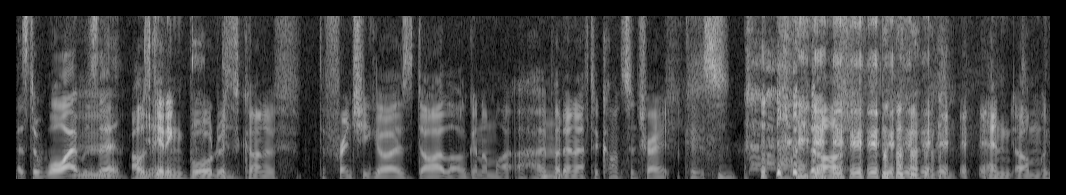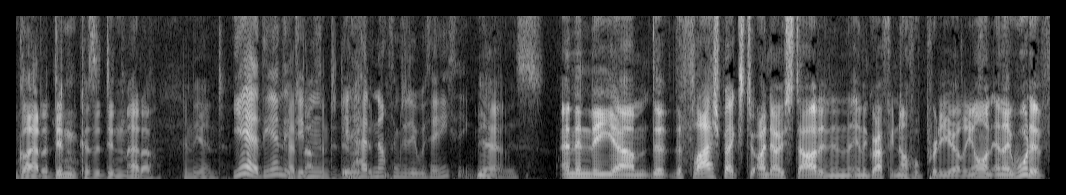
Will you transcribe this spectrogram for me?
as to why it was there. I was getting bored with kind of the Frenchy guy's dialogue, and I'm like, I hope I don't have to concentrate because I'm not. and um, I'm glad I didn't because it didn't matter in the end. Yeah, the end, it Had didn't. nothing to do it with had him. nothing to do with anything. Yeah. It was, And then the um the, the flashbacks to, I know started in the, in the graphic novel pretty early on, and they would have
